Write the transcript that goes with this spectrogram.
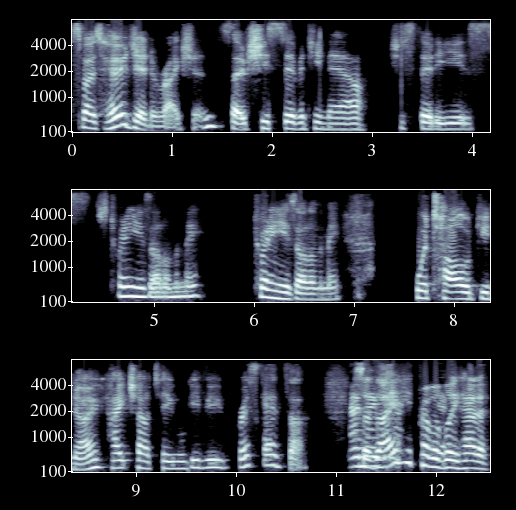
suppose her generation. So she's 70 now. She's 30 years she's 20 years older than me, 20 years older than me, were told, you know, HRT will give you breast cancer. And so they, they probably yeah. had a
